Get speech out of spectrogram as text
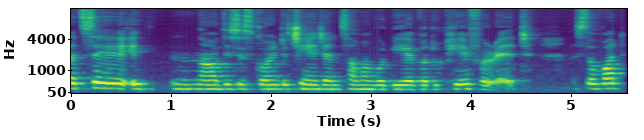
let's say it, now this is going to change and someone would be able to pay for it. So what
